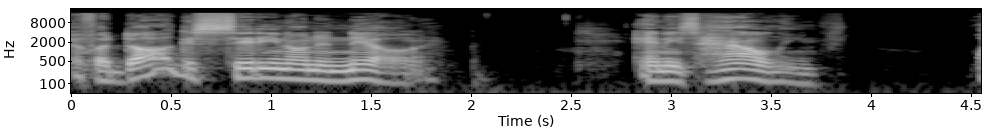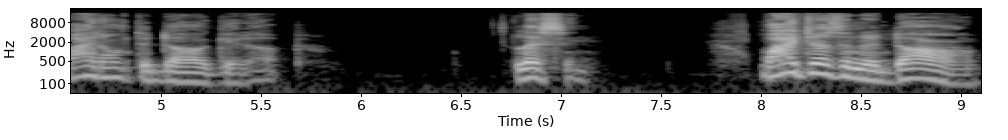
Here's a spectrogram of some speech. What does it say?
If a dog is sitting on a nail and he's howling, why don't the dog get up? Listen, why doesn't a dog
